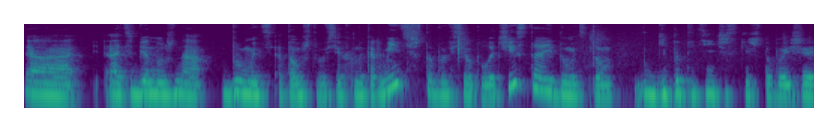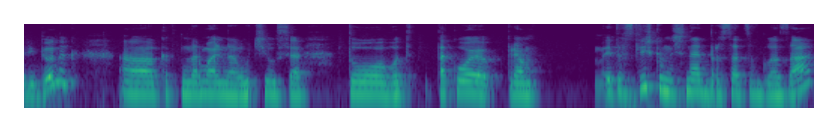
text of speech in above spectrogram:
а, а тебе нужно думать о том, чтобы всех накормить, чтобы все было чисто, и думать о том гипотетически, чтобы еще ребенок а, как-то нормально учился, то вот такое прям это слишком начинает бросаться в глаза,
